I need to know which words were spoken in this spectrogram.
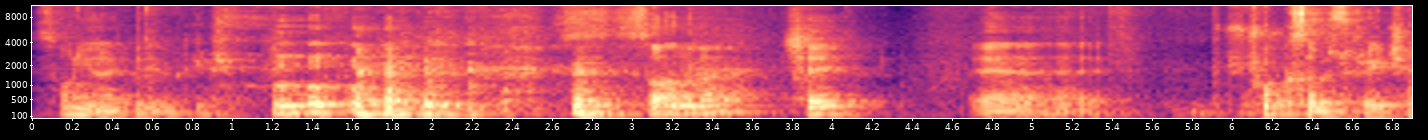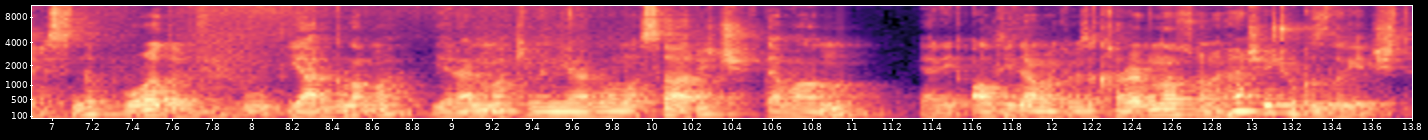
Son yönetmelik güç. Sonra şey eee, çok kısa bir süre içerisinde bu arada bu yargılama, yerel mahkemenin yargılaması hariç devamı yani 6 idare mahkemesi kararından sonra her şey çok hızlı gelişti.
